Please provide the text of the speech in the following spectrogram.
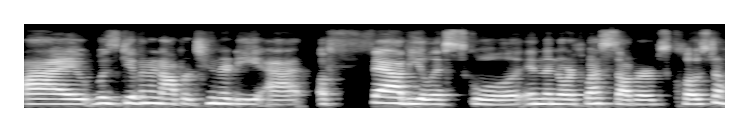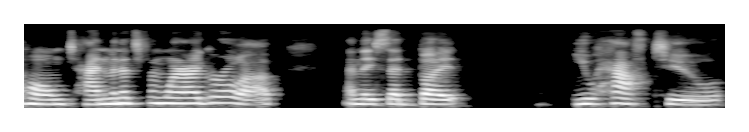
I was given an opportunity at a fabulous school in the Northwest suburbs, close to home, 10 minutes from where I grew up. And they said, but you have to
